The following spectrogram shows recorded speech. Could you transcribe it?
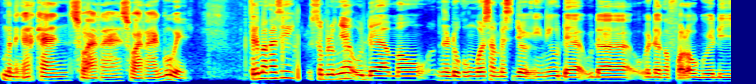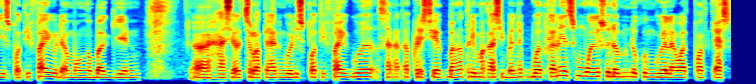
mendengarkan suara-suara gue. Terima kasih. Sebelumnya udah mau ngedukung gue sampai sejauh ini udah udah udah ngefollow gue di Spotify udah mau ngebagiin uh, hasil celotehan gue di Spotify gue sangat appreciate banget. Terima kasih banyak buat kalian semua yang sudah mendukung gue lewat podcast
